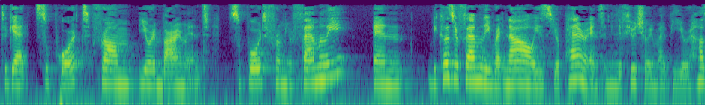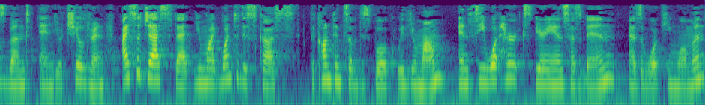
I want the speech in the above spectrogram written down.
to get support from your environment, support from your family and because your family right now is your parents and in the future it might be your husband and your children, I suggest that you might want to discuss the contents of this book with your mom and see what her experience has been as a working woman.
